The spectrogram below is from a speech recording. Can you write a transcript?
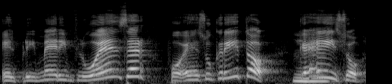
el primer influencer fue Jesucristo. ¿Qué hizo?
